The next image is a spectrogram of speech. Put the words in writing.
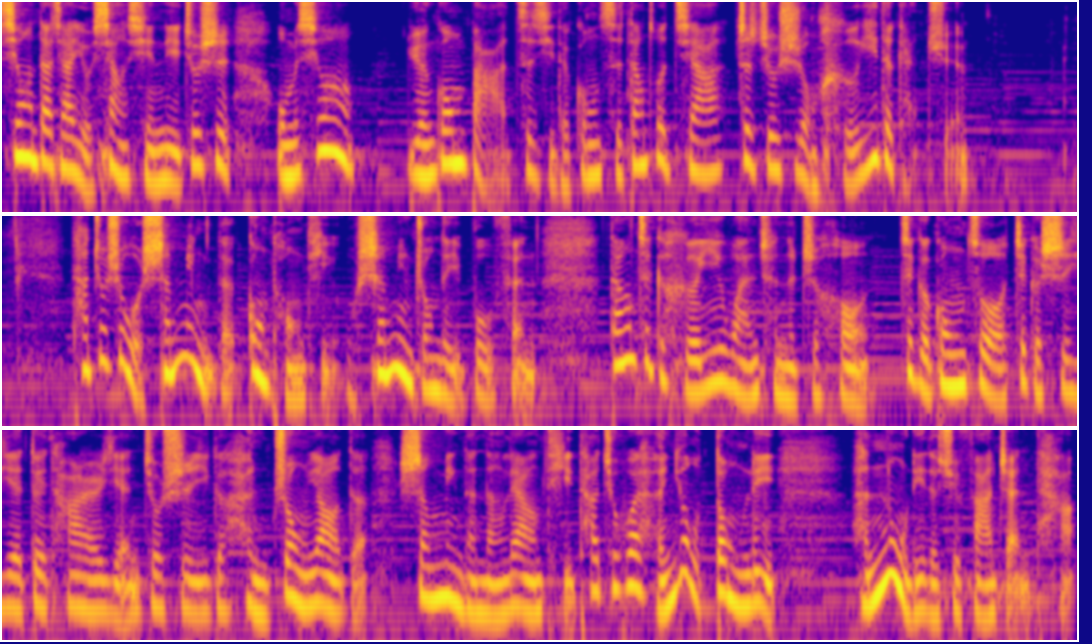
希望大家有向心力，就是我们希望员工把自己的公司当做家，这就是一种合一的感觉。它就是我生命的共同体，我生命中的一部分。当这个合一完成了之后，这个工作、这个事业对他而言就是一个很重要的生命的能量体，他就会很有动力，很努力的去发展它。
